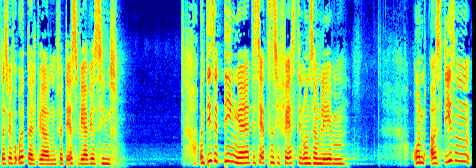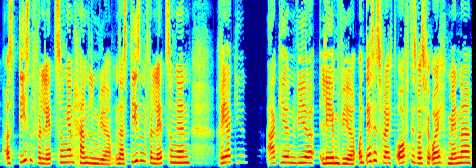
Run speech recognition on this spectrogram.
dass wir verurteilt werden für das, wer wir sind. Und diese Dinge, die setzen sich fest in unserem Leben. Und aus diesen, aus diesen Verletzungen handeln wir. Und aus diesen Verletzungen reagieren, agieren wir, leben wir. Und das ist vielleicht oft das, was für euch Männer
